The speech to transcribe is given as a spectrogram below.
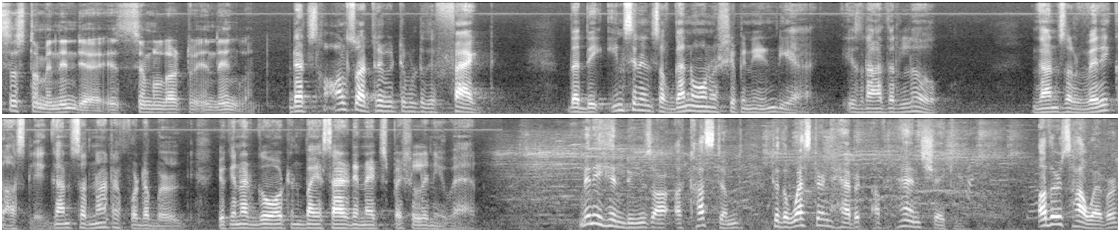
system in India is similar to in England. That's also attributable to the fact that the incidence of gun ownership in India is rather low. Guns are very costly. Guns are not affordable. You cannot go out and buy a Saturday night special anywhere. Many Hindus are accustomed to the Western habit of handshaking. Others, however,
